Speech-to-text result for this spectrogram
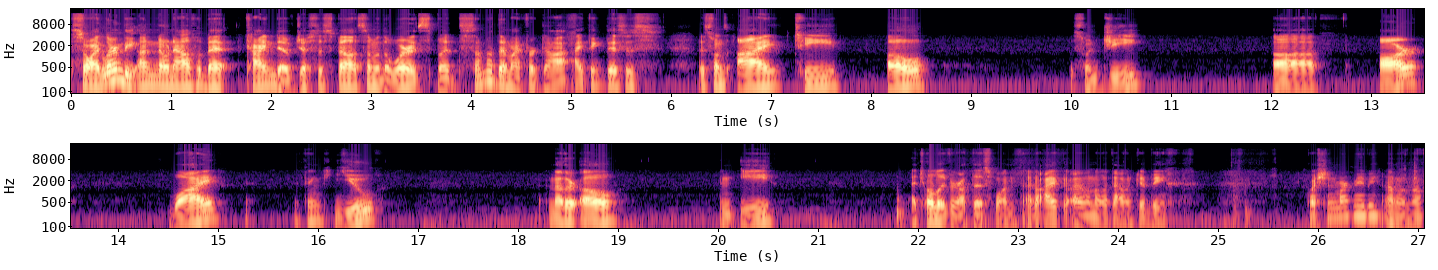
so I learned the Unown alphabet kind of just to spell out some of the words, but some of them I forgot. I think this is this one's I T O. This one G. Uh, R. Y. I think U. Another O. An E. I totally forgot this one. I don't, I, I don't know what that one could be. Question mark, maybe? I don't know.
